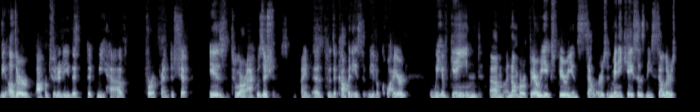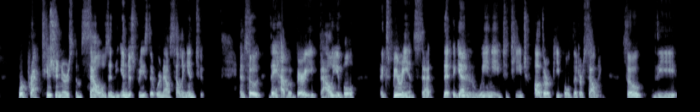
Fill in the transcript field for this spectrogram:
The other opportunity that, that we have for apprenticeship is through our acquisitions, right? Uh, through the companies that we've acquired, we have gained um, a number of very experienced sellers. In many cases, these sellers were practitioners themselves in the industries that we're now selling into. And so they have a very valuable experience set that, again, we need to teach other people that are selling. So the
